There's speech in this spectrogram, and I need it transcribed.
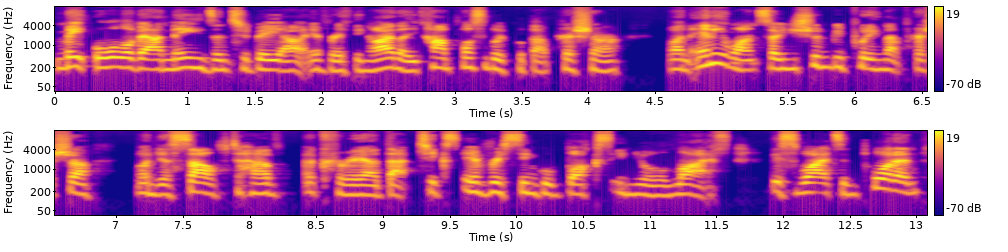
meet all of our needs and to be our everything either. You can't possibly put that pressure on anyone. So you shouldn't be putting that pressure on yourself to have a career that ticks every single box in your life. This is why it's important,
